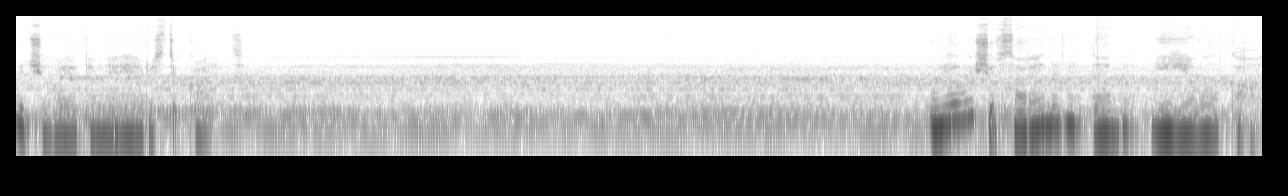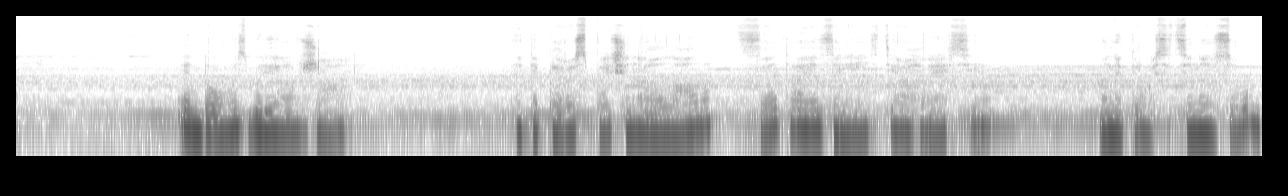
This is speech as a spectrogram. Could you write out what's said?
Відчувай, як енергія розтікається. Що всередині тебе є вулкан. Він довго зберігав жар. І тепер розпечена лава це твоя злість і агресія. Вони просяться назовні.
